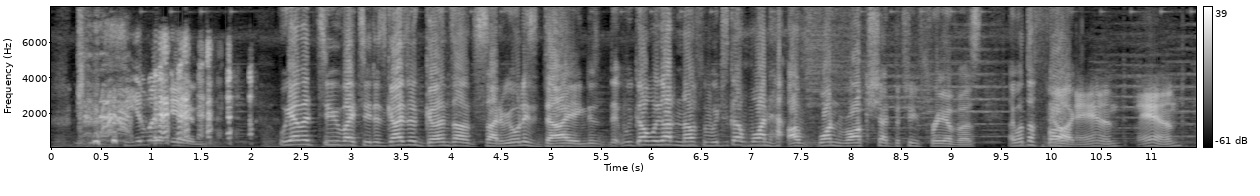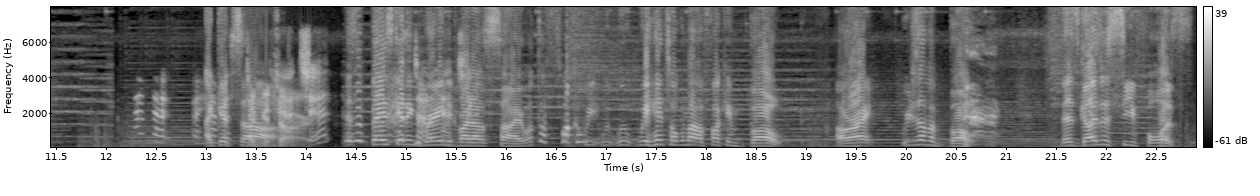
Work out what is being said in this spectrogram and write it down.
Seal it in. We have a two by two. There's guys with guns outside. We always dying. There's, we got we got nothing. We just got one ha- uh, one rock shed between three of us. Like what the fuck? and and I have that- I A have guitar. stone A guitar. hatchet. There's a base getting raided right outside. What the fuck are we? we, we we're here talking about a fucking boat. All right, we just have a boat. There's guys with C4s.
